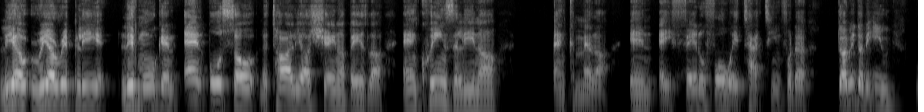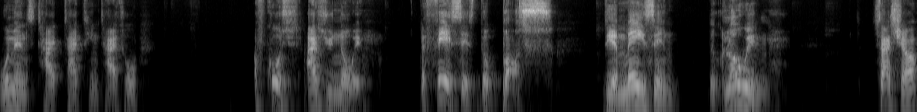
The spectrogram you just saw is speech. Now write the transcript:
Leo, Rhea Ripley, Liv Morgan, and also Natalya, Shayna Baszler, and Queen Zelina and Carmella in a fatal four-way tag team for the WWE Women's Tag, tag Team title. Of course, as you know it, the faces, the boss, the amazing, the glowing Sasha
